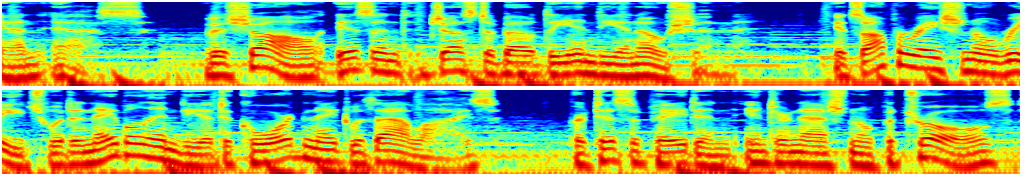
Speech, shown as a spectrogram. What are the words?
NS. Vishal isn't just about the Indian Ocean. Its operational reach would enable India to coordinate with allies, participate in international patrols,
